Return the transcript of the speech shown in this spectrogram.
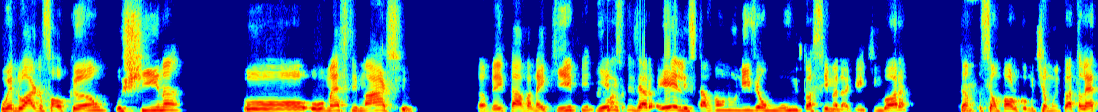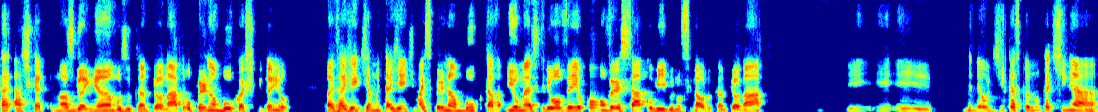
o Eduardo Falcão, o China, o, o mestre Márcio, também estava na equipe e eles fizeram, eles estavam num nível muito acima da gente. Embora São Paulo, como tinha muito atleta, acho que nós ganhamos o campeonato, o Pernambuco acho que ganhou. Mas a gente tinha muita gente, mas Pernambuco estava e o mestre O veio conversar comigo no final do campeonato e, e, e me deu dicas que eu nunca tinha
